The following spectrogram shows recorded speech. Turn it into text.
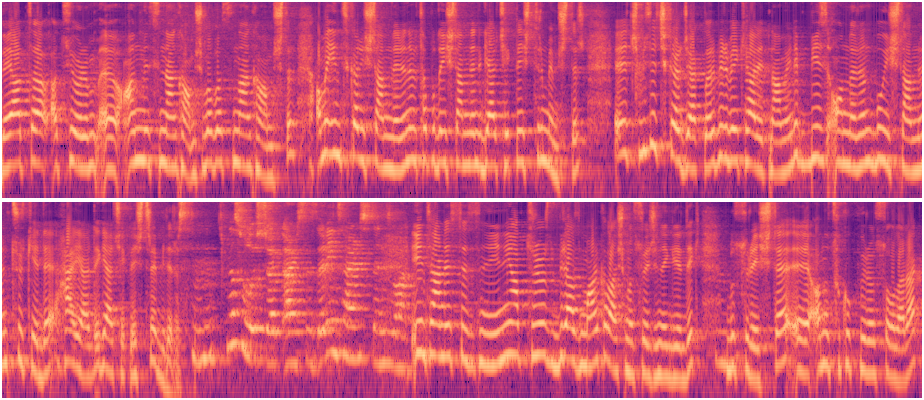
Veyahut da atıyorum e, annesinden kalmış, babasından kalmıştır. Ama intikal işlemlerini ve tapuda işlemlerini gerçekleştirmemiştir. E, bize çıkaracakları bir vekaletnameyle biz onların bu işlemlerini Türkiye'de her yerde gerçekleştirebiliriz. Nasıl ulaşacaklar sizlere? İnternet siteniz var mı? İnternet sitesini yeni yaptırıyoruz. Biraz markalaşma sürecine girdik bu süreçte. E, Anıt Hukuk Bürosu olarak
